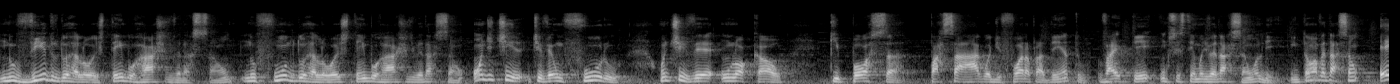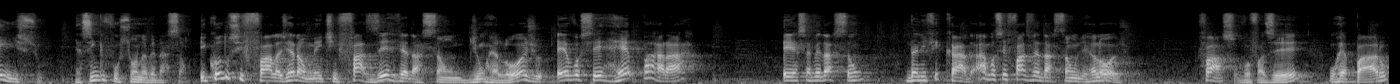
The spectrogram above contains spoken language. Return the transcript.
No vidro do relógio tem borracha de vedação, no fundo do relógio tem borracha de vedação. Onde tiver um furo, onde tiver um local que possa passar água de fora para dentro, vai ter um sistema de vedação ali. Então a vedação é isso. É assim que funciona a vedação. E quando se fala geralmente em fazer vedação de um relógio, é você reparar essa vedação danificada. Ah, você faz vedação de relógio? Faço. Vou fazer o reparo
